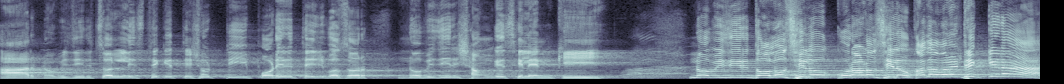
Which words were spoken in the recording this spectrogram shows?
আর নবীজির চল্লিশ থেকে তেষট্টি পরের তেইশ বছর নবীজির সঙ্গে ছিলেন কি? নবীজির দলও ছিল, কোরআনও ছিল, কথা বলেন ঠিক কিনা?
